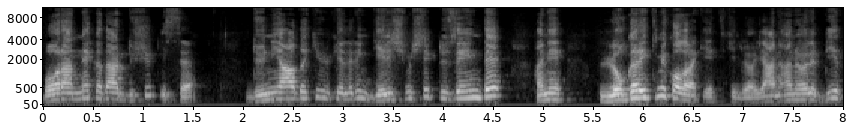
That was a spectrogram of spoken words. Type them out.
bu oran ne kadar düşük ise dünyadaki ülkelerin gelişmişlik düzeyinde hani logaritmik olarak etkiliyor. Yani hani öyle bir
